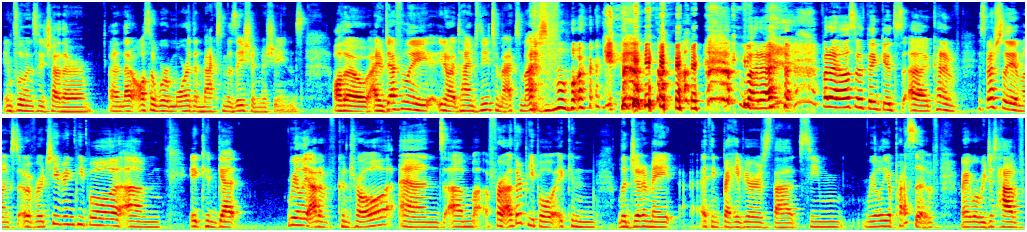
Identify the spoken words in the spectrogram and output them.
influence each other and that also we're more than maximization machines although i definitely you know at times need to maximize more. But uh, but i also think it's uh, kind of especially amongst overachieving people um, it can get really out of control. And um, for other people it can legitimate i think behaviors that seem really oppressive right? Where we just have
